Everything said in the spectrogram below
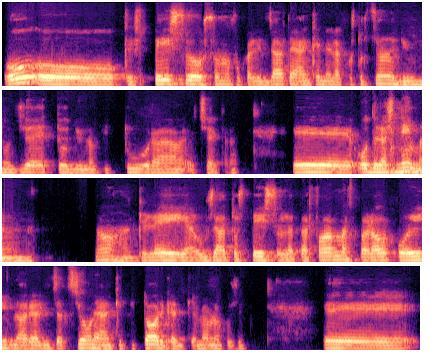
o, o, che spesso sono focalizzate anche nella costruzione di un oggetto, di una pittura, eccetera, e, o della Schneemann. No? Anche lei ha usato spesso la performance, però poi la realizzazione anche pittorica, chiamiamola così. Eh,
